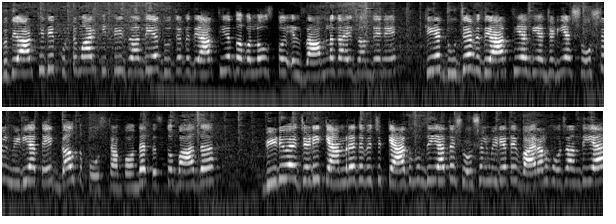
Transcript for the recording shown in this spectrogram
ਵਿਦਿਆਰਥੀ ਦੀ ਕੁੱਟਮਾਰ ਕੀਤੀ ਜਾਂਦੀ ਹੈ, ਦੂਜੇ ਵਿਦਿਆਰਥੀਆਂ ਦਾ ਵੱਲੋਂ ਉਸ ਤੋਂ ਇਲਜ਼ਾਮ ਲਗਾਏ ਜਾਂਦੇ ਨੇ ਕਿ ਇਹ ਦੂਜੇ ਵਿਦਿਆਰਥੀਆਂ ਦੀਆਂ ਜਿਹੜੀਆਂ ਸੋਸ਼ਲ ਮੀਡੀਆ ਤੇ ਗਲਤ ਪੋਸਟਾਂ ਪਾਉਂਦਾ ਤੇ ਇਸ ਤੋਂ ਬਾਅਦ ਵੀਡੀਓ ਹੈ ਜਿਹੜੀ ਕੈਮਰੇ ਦੇ ਵਿੱਚ ਕੈਦ ਹੁੰਦੀ ਹੈ ਤੇ ਸੋਸ਼ਲ ਮੀਡੀਆ ਤੇ ਵਾਇਰਲ ਹੋ ਜਾਂਦੀ ਹੈ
